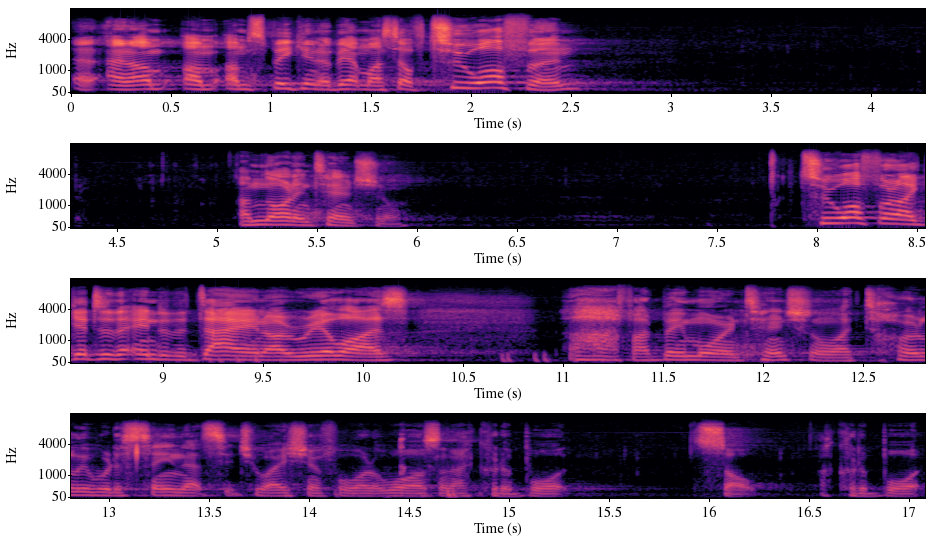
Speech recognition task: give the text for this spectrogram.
and I'm, I'm, I'm speaking about myself, too often, I'm not intentional. Too often I get to the end of the day and I realize, ah, oh, if I'd been more intentional, I totally would have seen that situation for what it was and I could have bought salt. I could have bought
